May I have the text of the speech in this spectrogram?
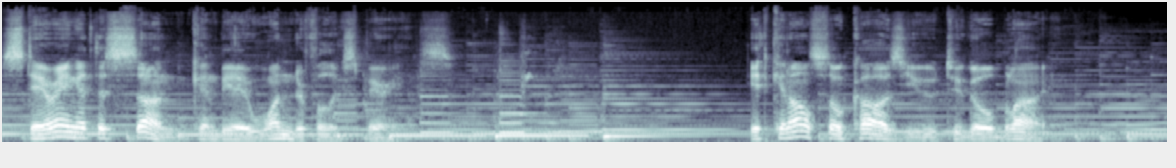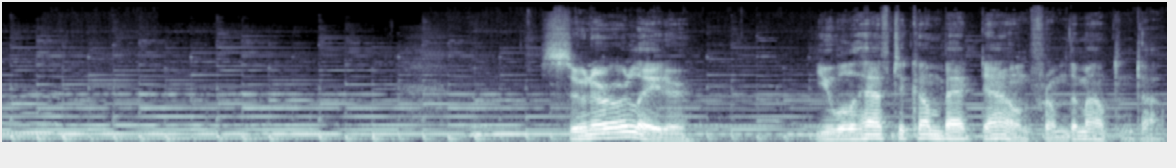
Staring at the sun can be a wonderful experience. It can also cause you to go blind. Sooner or later, you will have to come back down from the mountaintop.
